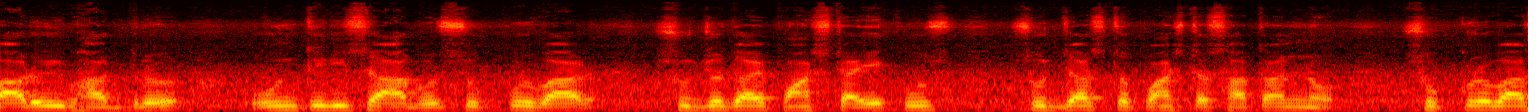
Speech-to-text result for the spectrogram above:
বারোই ভাদ্র, উনতিরিশে আগস্ট শুক্রবার, সূর্যোদয় পাঁচটা একুশ, সূর্যাস্ত পাঁচটা সাতান্ন, শুক্রবার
